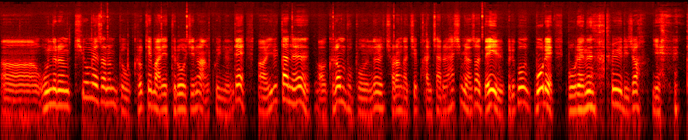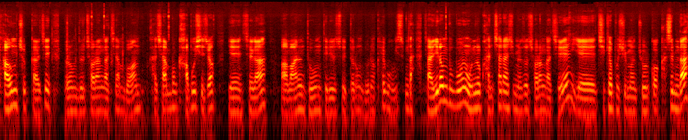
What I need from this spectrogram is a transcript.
어 오늘은 키움에서는 뭐 그렇게 많이 들어오지는 않고 있는데 어, 일단은 어, 그런 부분을 저랑 같이 관찰을 하시면서 내일 그리고 모레 모레는 토요일이죠. 예 다음 주까지 여러분들 저랑 같이 한번 같이 한번 가보시죠. 예 제가 아, 많은 도움 드릴 수 있도록 노력해 보겠습니다. 자 이런 부분 오늘 관찰하시면서 저랑 같이 예 지켜보시면 좋을 것 같습니다.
